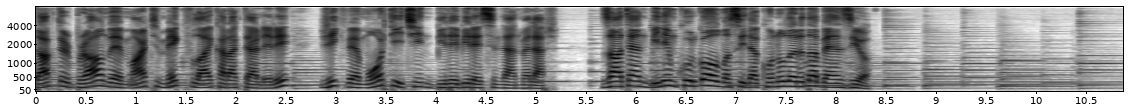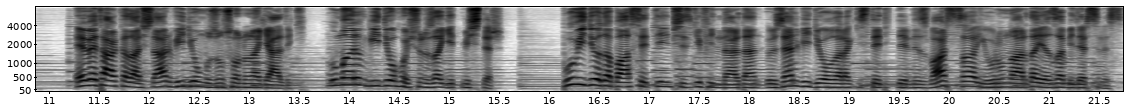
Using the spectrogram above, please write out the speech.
Dr. Brown ve Marty McFly karakterleri Rick ve Morty için birebir esinlenmeler. Zaten bilim kurgu olmasıyla konuları da benziyor. Evet arkadaşlar videomuzun sonuna geldik. Umarım video hoşunuza gitmiştir. Bu videoda bahsettiğim çizgi filmlerden özel video olarak istedikleriniz varsa yorumlarda yazabilirsiniz.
